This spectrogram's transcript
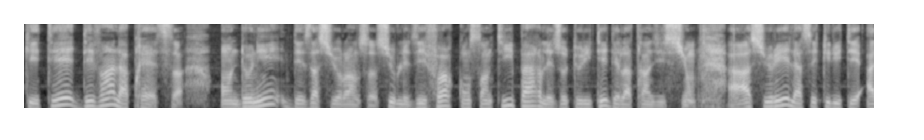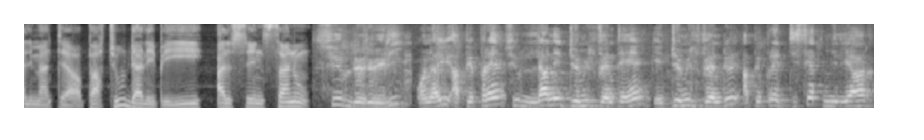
qui étaient devant la presse ont donné des assurances sur les efforts consentis par les autorités de la transition à assurer la sécurité alimentaire partout dans les pays, Alcine Sanou. Sur le riz, on a eu à peu près, sur l'année 2021 et 2022, à peu près 17 milliards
